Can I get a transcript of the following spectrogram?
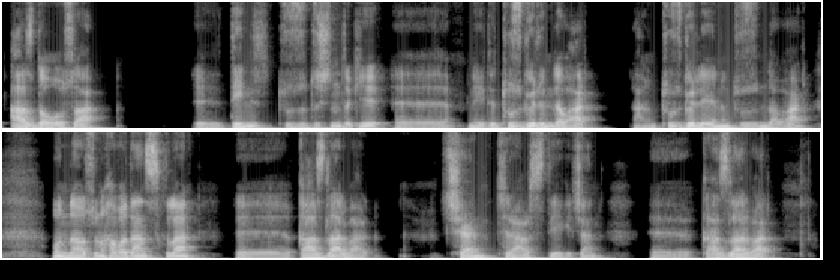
az da olsa e, deniz tuzu dışındaki e, neydi? Tuz gölünde var. Yani tuz göllerinin tuzunda var. Ondan sonra havadan sıkılan e, gazlar var. Chemtrails diye geçen e, gazlar var.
